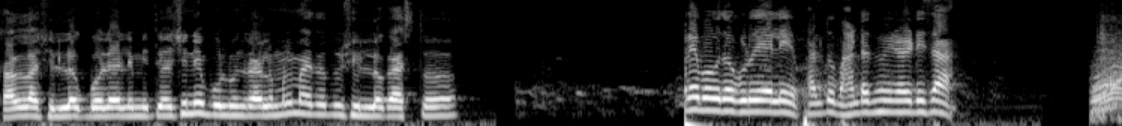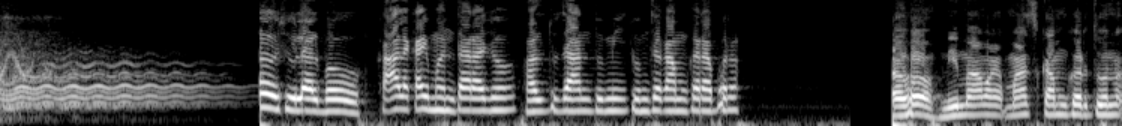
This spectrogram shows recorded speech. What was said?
चालला शिल्लक बोलायला मी त्याशी नाही बोलून राहिलो. मला माहिती तू शिल्लक असतं अरे भाऊ दगडू याले फालतू भांडत होईल रेडीचा शिवलाल भाऊ काल काही म्हणता राजो फालतू जाण तुम्ही तुमचं काम करा बरं हो हो मी मा माझं काम करतो ना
